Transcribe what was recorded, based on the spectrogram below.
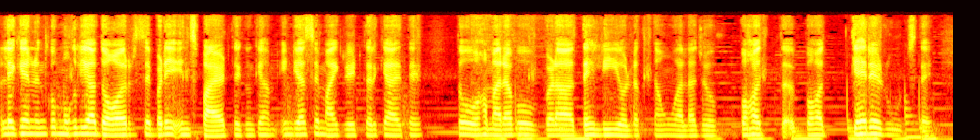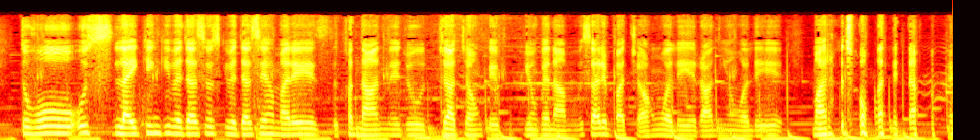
लेकिन उनको मुगलिया दौर से बड़े इंस्पायर्ड थे, क्योंकि हम इंडिया से माइग्रेट करके आए थे तो हमारा वो बड़ा दिल्ली और लखनऊ वाला जो बहुत बहुत गहरे रूट्स थे। तो वो उस लाइकिंग की वजह से, उसकी वजह से हमारे खानदान में जो चाचाओं के, फुफियों के नाम, वो सारे बादशाहों वाले, रानियों वाले महाराजों वाले नाम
